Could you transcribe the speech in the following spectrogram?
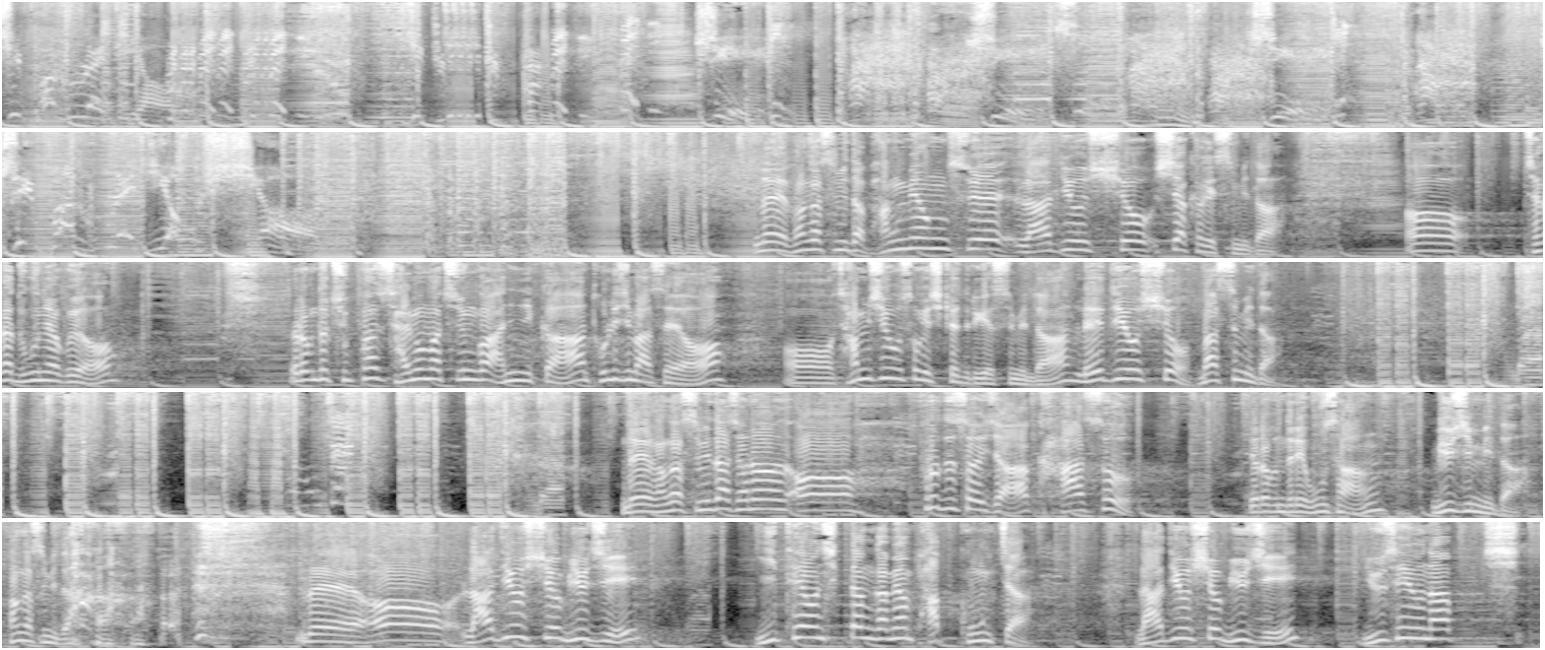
Chip Radio. Chip, Chip, Radio Show. 네, 반갑습니다. 박명수의 라디오 쇼 시작하겠습니다. 어, 제가 누구냐고요? 여러분들 주파수 잘못 맞추신 거 아니니까 돌리지 마세요. 어, 잠시 후 소개시켜 드리겠습니다. 라디오 쇼 맞습니다. 네, 반갑습니다. 저는 어, 프로듀서이자 가수 여러분들의 우상 뮤지입니다. 반갑습니다. 네, 어, 라디오쇼 뮤지 이태원 식당 가면 밥 공짜 라디오쇼 뮤지 유세윤 앞 시,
